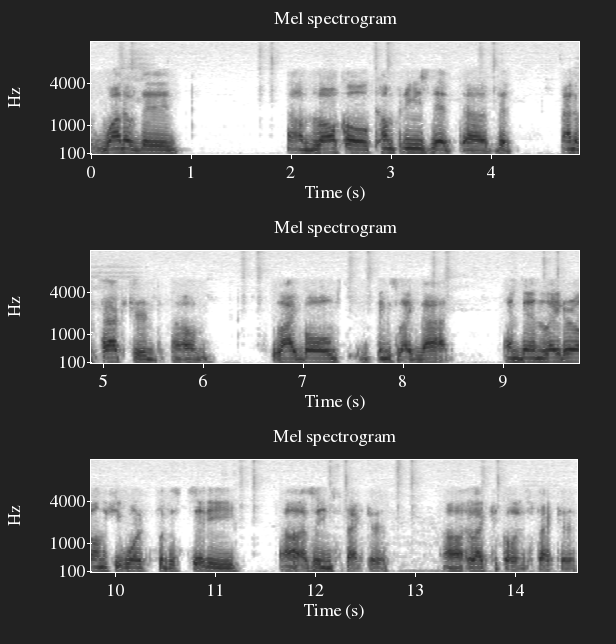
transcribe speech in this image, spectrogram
one of the um, local companies that uh, that manufactured um, light bulbs and things like that. And then later on, he worked for the city uh, as an inspector, uh, electrical inspector.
